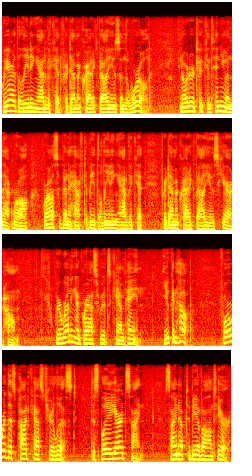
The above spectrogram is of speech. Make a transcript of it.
We are the leading advocate for democratic values in the world. In order to continue in that role, we're also going to have to be the leading advocate for democratic values here at home. We're running a grassroots campaign. You can help. Forward this podcast to your list. Display a yard sign. Sign up to be a volunteer.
